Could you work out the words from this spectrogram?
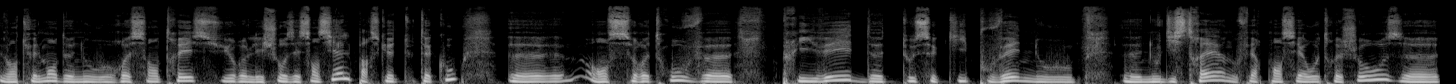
éventuellement de nous recentrer sur les choses essentielles, parce que tout à coup, euh, on se retrouve euh, privé de tout ce qui pouvait nous euh, nous distraire, nous faire penser à autre chose. Euh,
